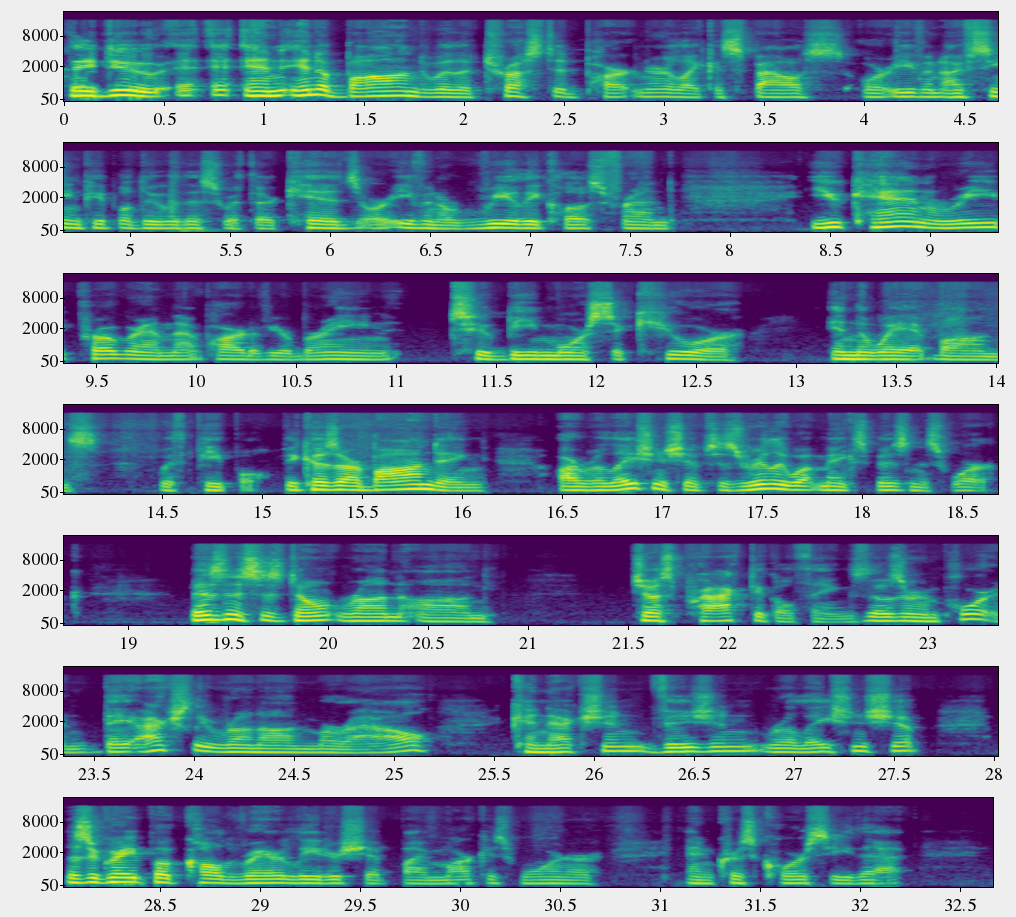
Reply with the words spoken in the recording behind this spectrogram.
they do and in a bond with a trusted partner like a spouse or even i've seen people do this with their kids or even a really close friend you can reprogram that part of your brain to be more secure in the way it bonds with people because our bonding our relationships is really what makes business work businesses don't run on just practical things. Those are important. They actually run on morale, connection, vision, relationship. There's a great book called Rare Leadership by Marcus Warner and Chris Coursey that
